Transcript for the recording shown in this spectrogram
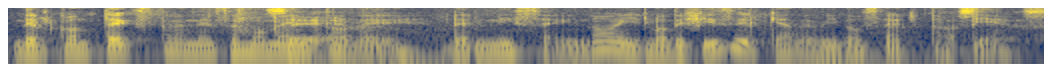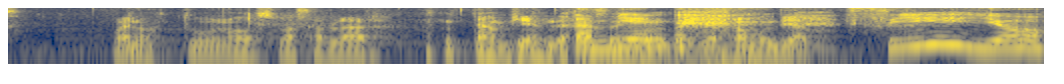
del contexto en ese momento de, del NICE ¿no? y lo difícil que ha debido ser también. Bueno, tú nos vas a hablar también de la Segunda Guerra Mundial. sí, yo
